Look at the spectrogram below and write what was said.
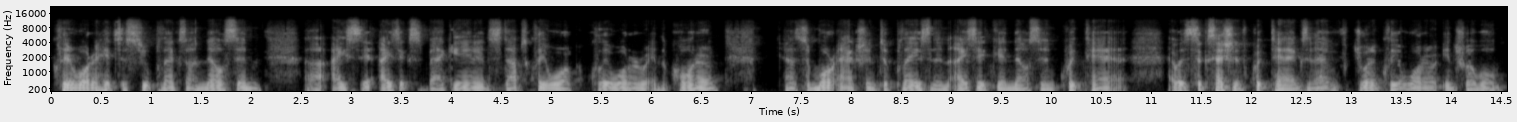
Clearwater hits a suplex on Nelson. Uh, Isaacs is back in and stops Clearwater, Clearwater in the corner have some more action took place, and then Isaac and Nelson quick tag have a succession of quick tags and have Jordan Clearwater in trouble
